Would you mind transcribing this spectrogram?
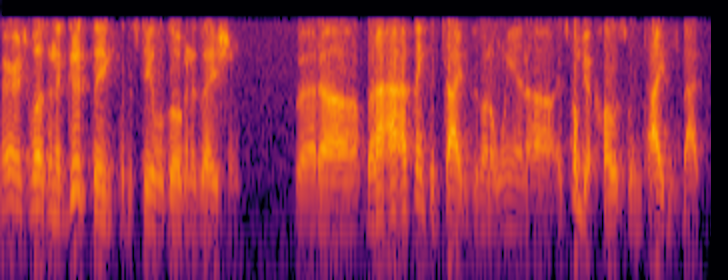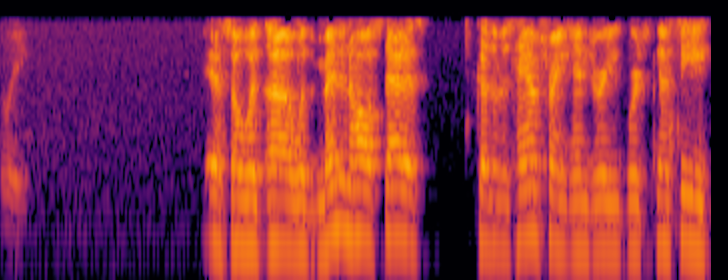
marriage wasn't a good thing for the Steelers organization. But uh but I, I think the Titans are going to win. Uh It's going to be a close one. Titans by three. Yeah, so with uh with Mendenhall's status because of his hamstring injury, we're gonna see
